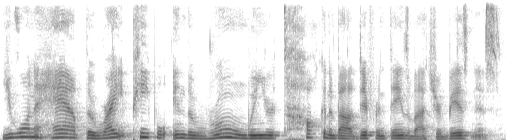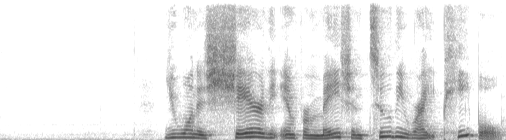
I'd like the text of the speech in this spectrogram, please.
You want to have the right people in the room when you're talking about different things about your business. You want to share the information to the right people.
